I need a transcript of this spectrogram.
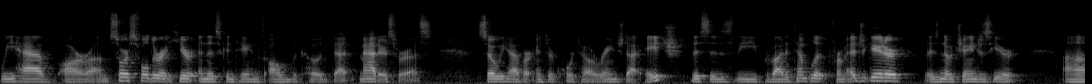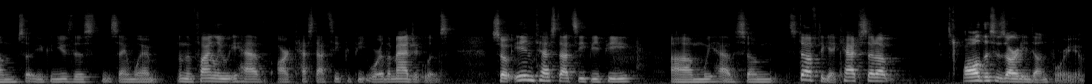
we have our um, source folder right here, and this contains all of the code that matters for us. So we have our interquartile range.h. This is the provided template from Edugator. There's no changes here. Um, so you can use this in the same way. And then finally, we have our test.cpp where the magic lives. So in test.cpp, um, we have some stuff to get catch set up. All this is already done for you.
